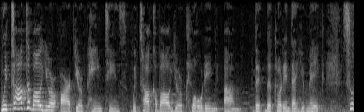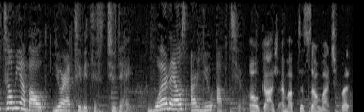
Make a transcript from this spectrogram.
we talked about your art, your paintings. We talked about your clothing, um, the, the clothing that you make. So tell me about your activities today. What else are you up to? Oh gosh, I'm up to so much, but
